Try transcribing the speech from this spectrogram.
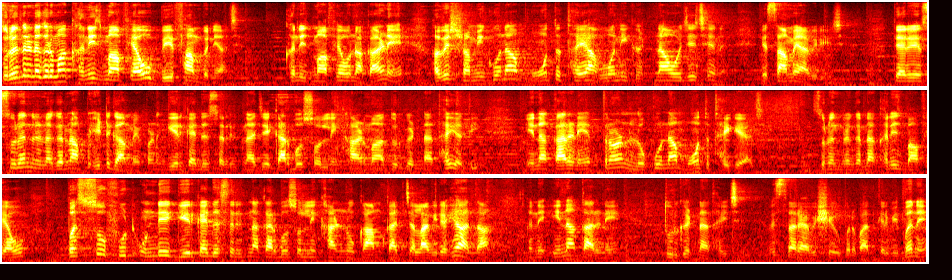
સુરેન્દ્રનગરમાં ખનિજ માફિયાઓ બેફામ બન્યા છે. ખનિજ માફિયાઓના કારણે હવે શ્રમિકોના મોત થયા હોવાની ઘટનાઓ જે છે ને એ સામે આવી રહી છે. ત્યારે સુરેન્દ્રનગરના ભેટ ગામે પણ ગેરકાયદેસર રીતના જે કાર્બોસોલની ખાણમાં દુર્ઘટના થઈ હતી, એના કારણે ત્રણ લોકોના મોત થઈ ગયા છે. સુરેન્દ્રનગરના ખનિજ માફિયાઓ બસો ફૂટ ઊંડે ગેરકાયદેસર રીતના કાર્બોસોલની ખાણનું કામકાજ ચલાવી રહ્યા હતા અને એના કારણે દુર્ઘટના થઈ છે. વિસ્તારે આ વિષય ઉપર વાત કરવી બને.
